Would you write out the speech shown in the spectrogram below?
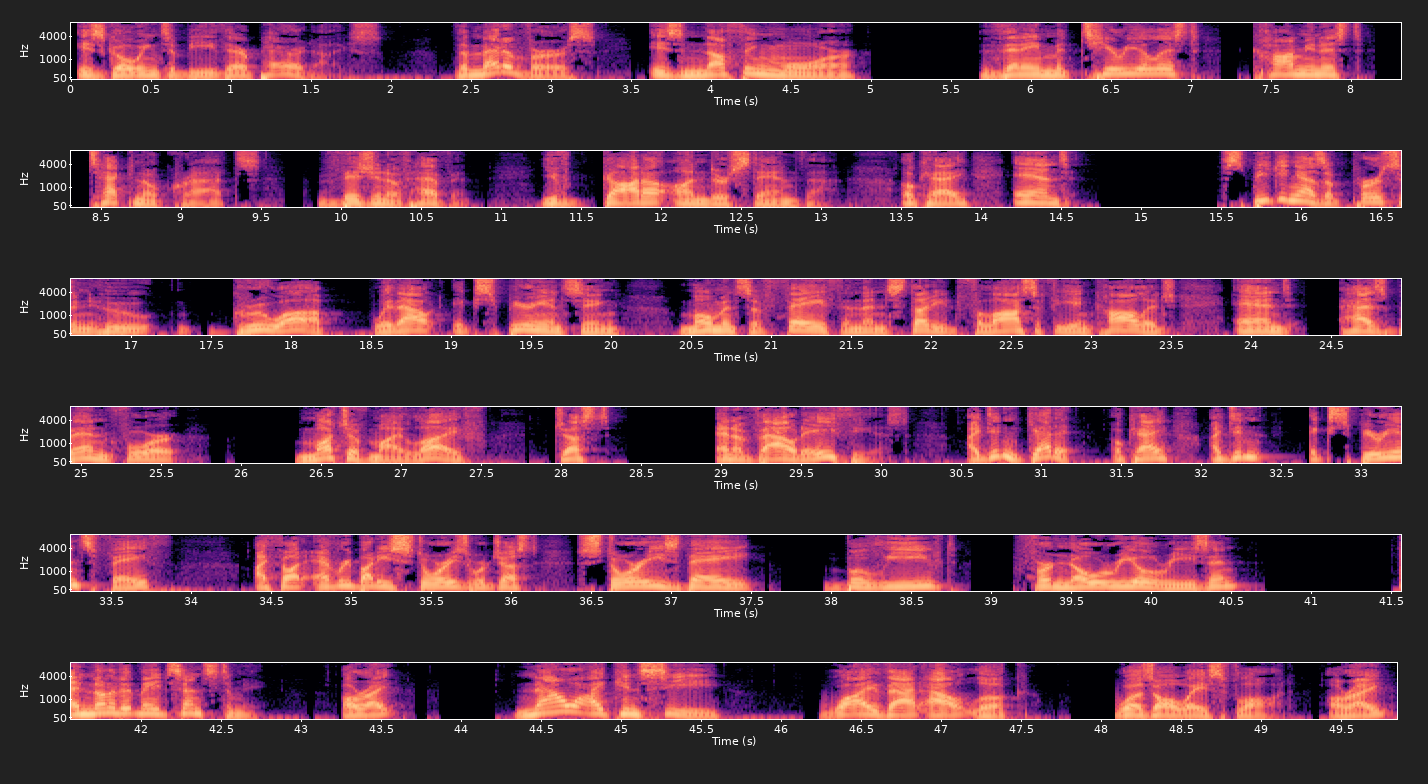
is going to be their paradise. The metaverse is nothing more than a materialist, communist, technocrat's vision of heaven. You've got to understand that. Okay. And speaking as a person who grew up without experiencing moments of faith and then studied philosophy in college and has been for much of my life just an avowed atheist. I didn't get it. Okay. I didn't experience faith. I thought everybody's stories were just stories they believed for no real reason. And none of it made sense to me. All right. Now I can see why that outlook was always flawed. All right.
